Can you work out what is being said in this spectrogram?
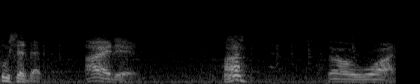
Who said that? I did. Huh? So what?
